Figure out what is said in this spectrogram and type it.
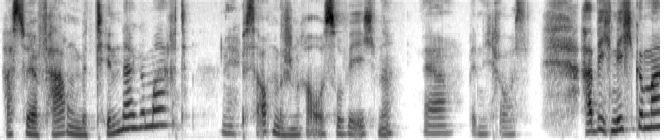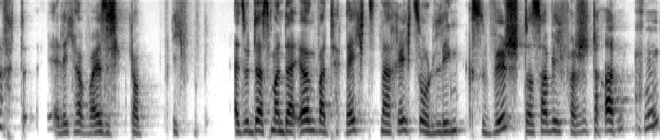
Hast du Erfahrung mit Tinder gemacht? Nee. Bist auch ein bisschen raus, so wie ich, ne? Ja, bin ich raus. Habe ich nicht gemacht. Ehrlicherweise, ich glaube, ich, also dass man da irgendwas rechts nach rechts und links wischt, das habe ich verstanden.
